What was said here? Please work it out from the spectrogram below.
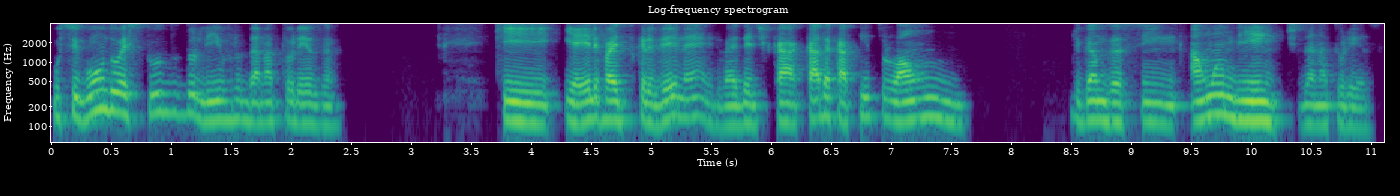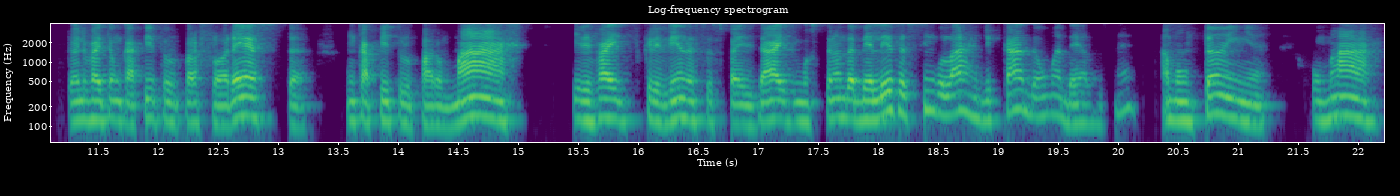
O segundo, o estudo do livro da natureza, que e aí ele vai descrever, né? Ele vai dedicar cada capítulo a um digamos assim, a um ambiente da natureza. Então, ele vai ter um capítulo para a floresta, um capítulo para o mar, ele vai descrevendo essas paisagens, mostrando a beleza singular de cada uma delas, né? A montanha, o mar,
